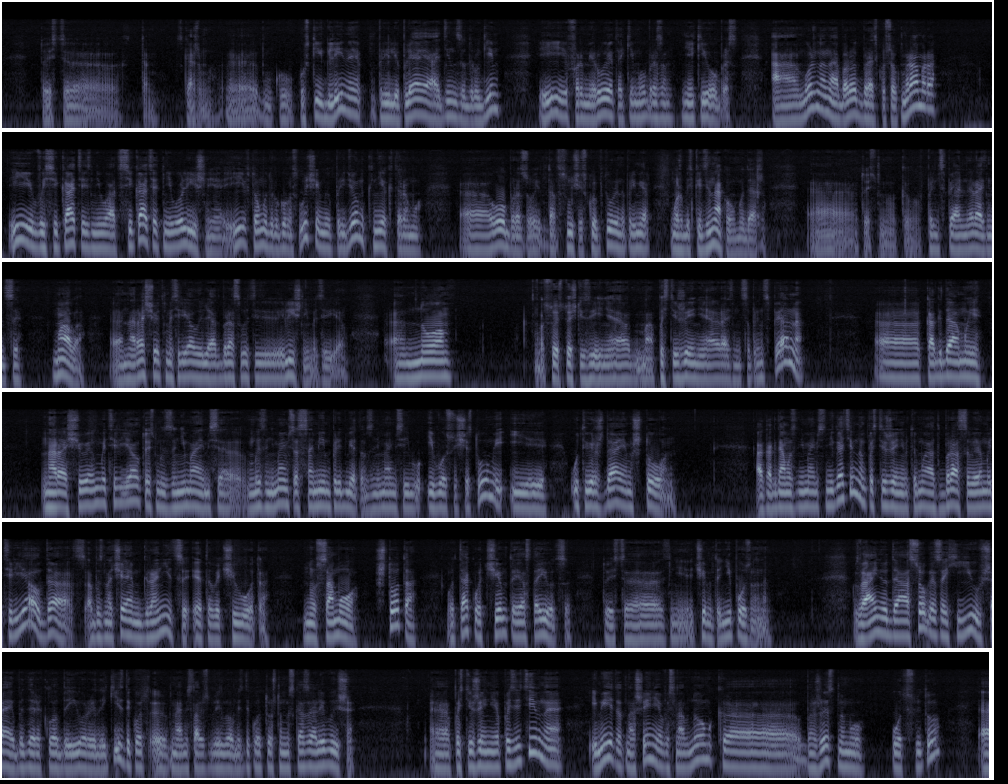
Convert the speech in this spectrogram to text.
То есть, там, скажем, куски глины, прилепляя один за другим – и формируя таким образом некий образ. А можно, наоборот, брать кусок мрамора и высекать из него, отсекать от него лишнее. И в том и другом случае мы придем к некоторому э, образу, и, там, в случае скульптуры, например, может быть, к одинаковому даже. Э, то есть к, в принципиальной разницы мало э, наращивать материал или отбрасывать лишний материал. Э, но вот, то есть с точки зрения постижения разница принципиальна, когда мы наращиваем материал, то есть мы занимаемся, мы занимаемся самим предметом, занимаемся его, его существом и, и утверждаем, что он. А когда мы занимаемся негативным постижением, то мы, отбрасывая материал, да, обозначаем границы этого чего-то, но само что-то вот так вот чем-то и остается, то есть э, чем-то непознанным. Вайну да асога за хию в шай бедер клоды юры лекиз. Так вот, э, Мамиславич Бриломис, так вот то, что мы сказали выше. Э, постижение позитивное имеет отношение в основном к э, божественному отцвету,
